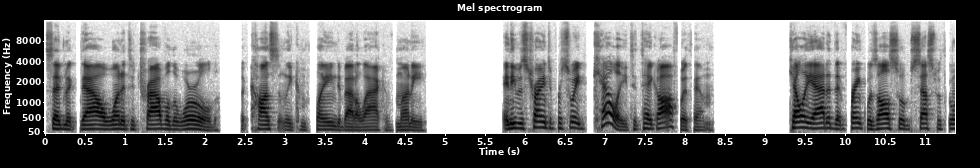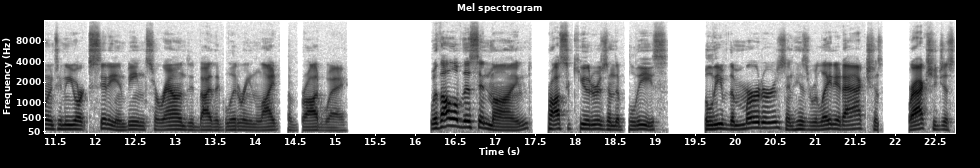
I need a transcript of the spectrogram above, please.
said McDowell wanted to travel the world, but constantly complained about a lack of money and he was trying to persuade Kelly to take off with him. Kelly added that Frank was also obsessed with going to New York City and being surrounded by the glittering lights of Broadway. With all of this in mind, prosecutors and the police believed the murders and his related actions were actually just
